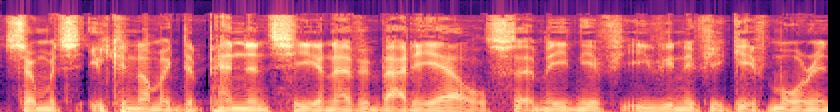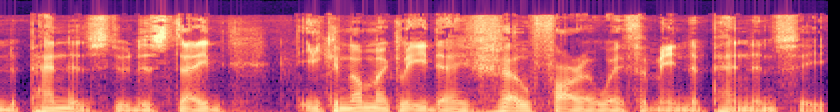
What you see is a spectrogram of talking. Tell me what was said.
so much economic dependency on everybody else. I mean, if even if you give more independence to the state, economically they're so far away from independency.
